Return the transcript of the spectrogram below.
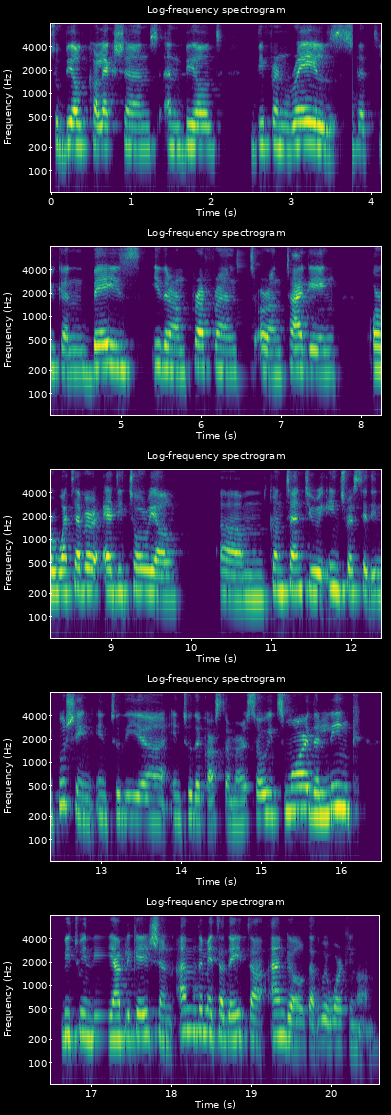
to build collections and build different rails that you can base either on preference or on tagging or whatever editorial um, content you're interested in pushing into the uh, into the customer. So it's more the link between the application and the metadata angle that we're working on.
